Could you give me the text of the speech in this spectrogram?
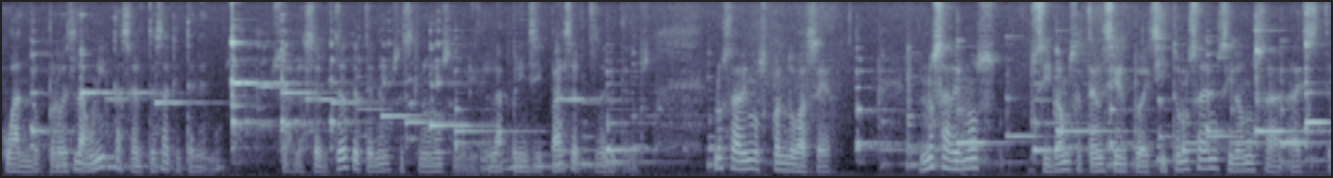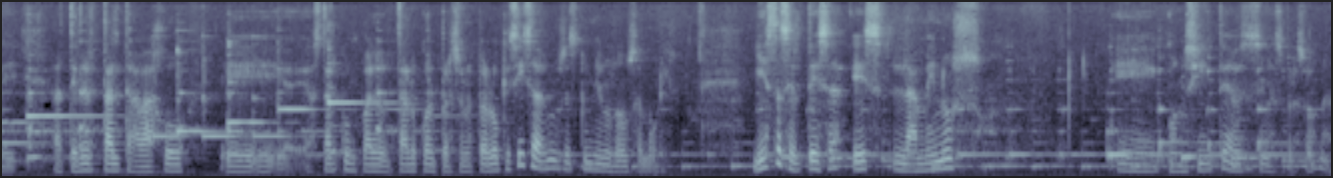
cuándo, pero es la única certeza que tenemos, o sea, la certeza que tenemos es que no vamos a morir, la principal certeza que tenemos. No sabemos cuándo va a ser, no sabemos si vamos a tener cierto éxito, no sabemos si vamos a, este, a tener tal trabajo, eh, estar con tal o cual persona, pero lo que sí sabemos es que un día nos vamos a morir. Y esta certeza es la menos eh, consciente a veces en las personas.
